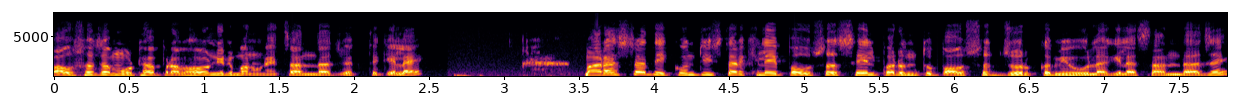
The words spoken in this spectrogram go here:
पावसाचा मोठा प्रभाव निर्माण होण्याचा अंदाज व्यक्त केला आहे महाराष्ट्रात एकोणतीस तारखेलाही पाऊस असेल परंतु पावसात जोर कमी होऊ लागेल असा अंदाज आहे.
